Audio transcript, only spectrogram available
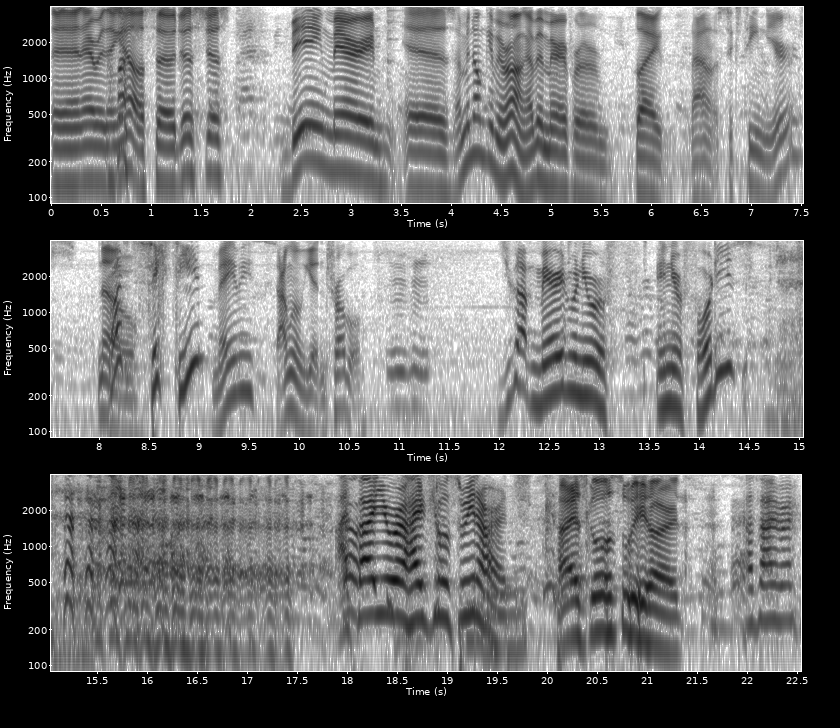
and everything else. So just just being married is. I mean, don't get me wrong. I've been married for like I don't know, 16 years. No, What? Sixteen? maybe. I'm gonna get in trouble. You got married when you were f- in your forties? I thought you were high school sweethearts. High school sweethearts. I thought. You were,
